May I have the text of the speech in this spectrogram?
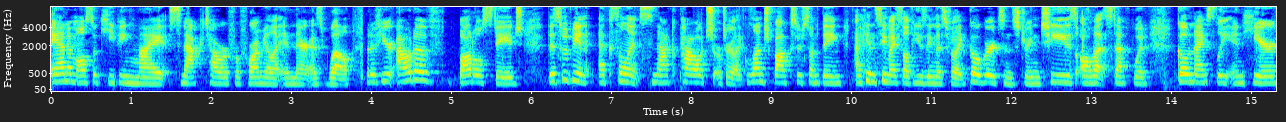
and I'm also keeping my snack tower for formula in there as well. But if you're out of bottle stage, this would be an excellent snack pouch or like lunchbox or something. I can see myself using this for like Go-Gurts and string cheese. All that stuff would go nicely in here.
